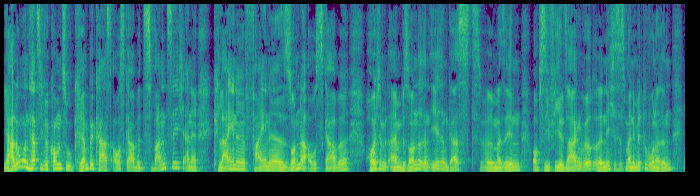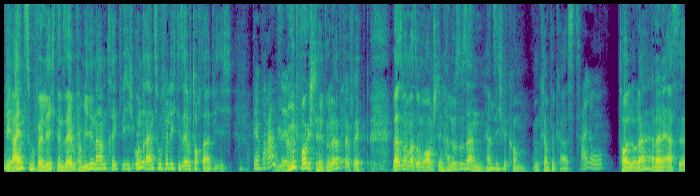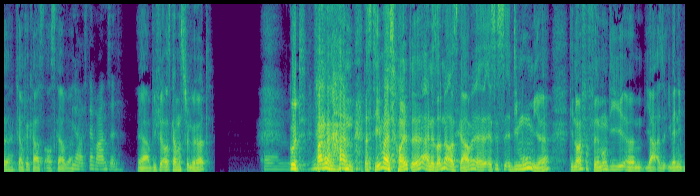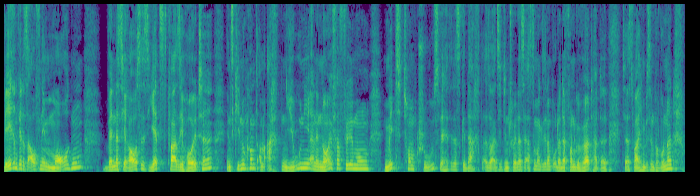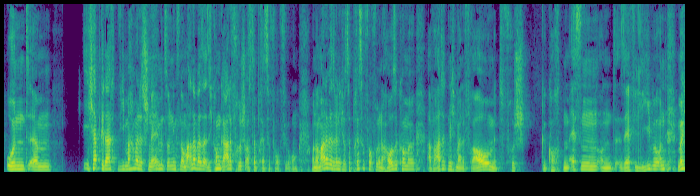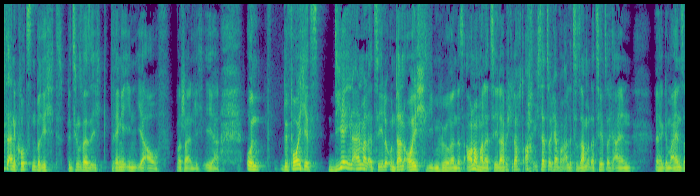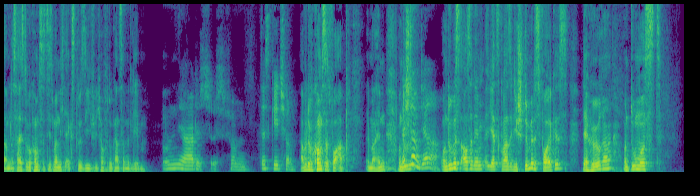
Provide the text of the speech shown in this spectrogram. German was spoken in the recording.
Ja, hallo und herzlich willkommen zu Krempelcast Ausgabe 20, eine kleine, feine Sonderausgabe. Heute mit einem besonderen Ehrengast. Mal sehen, ob sie viel sagen wird oder nicht. Es ist meine Mitbewohnerin, die rein zufällig denselben Familiennamen trägt wie ich und rein zufällig dieselbe Tochter hat wie ich. Der Wahnsinn. Gut vorgestellt, oder? Perfekt. Lassen wir mal so im Raum stehen. Hallo Susanne, herzlich willkommen im Krempelcast. Hallo. Toll, oder? Deine erste Krempelcast-Ausgabe. Ja, ist der Wahnsinn. Ja, wie viele Ausgaben hast du schon gehört? Ähm, Gut, fangen wir an. Das Thema ist heute eine Sonderausgabe. Es ist die Mumie, die Neuverfilmung, die, ähm, ja, also wenn, während wir das aufnehmen, morgen, wenn das hier raus ist, jetzt quasi heute ins Kino kommt, am 8. Juni eine Neuverfilmung mit Tom Cruise. Wer hätte das gedacht? Also als ich den Trailer das erste Mal gesehen habe oder davon gehört hatte, zuerst war ich ein bisschen verwundert. Und ähm, ich habe gedacht, wie machen wir das schnell mit so Dings? Normalerweise, also ich komme gerade frisch aus der Pressevorführung. Und normalerweise, wenn ich aus der Pressevorführung nach Hause komme, erwartet mich meine Frau mit frisch gekochtem Essen und sehr viel Liebe und möchte einen kurzen Bericht, beziehungsweise ich dränge ihn ihr auf, wahrscheinlich eher. Und bevor ich jetzt dir ihn einmal erzähle und dann euch, lieben Hörern, das auch nochmal erzähle, habe ich gedacht, ach, ich setze euch einfach alle zusammen und erzähle es euch allen äh, gemeinsam. Das heißt, du bekommst es diesmal nicht exklusiv. Ich hoffe, du kannst damit leben. Ja, das ist schon, das geht schon. Aber du bekommst es vorab, immerhin. Und Das du, stimmt, ja. Und du bist außerdem jetzt quasi die Stimme des Volkes, der Hörer, und du musst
